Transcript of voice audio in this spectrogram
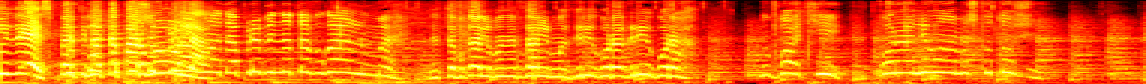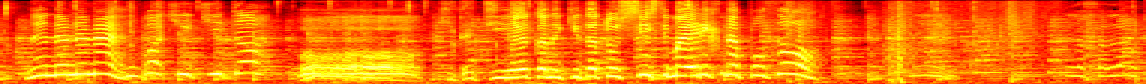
είδες, πρέπει να τα Τόσα πάρουμε όλα. πράγματα πρέπει να τα βγάλουμε. Να τα βγάλουμε, να τα βγάλουμε γρήγορα, γρήγορα. Νουμπάκι, πάρα λίγο να με σκοτώσει. Ναι, ναι, ναι, ναι. Νουμπάκι, κοίτα. Ω, Κοίτα τι έκανε, κοίτα το σύστημα, έριχνε από εδώ. Έλα, χαλάμε.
